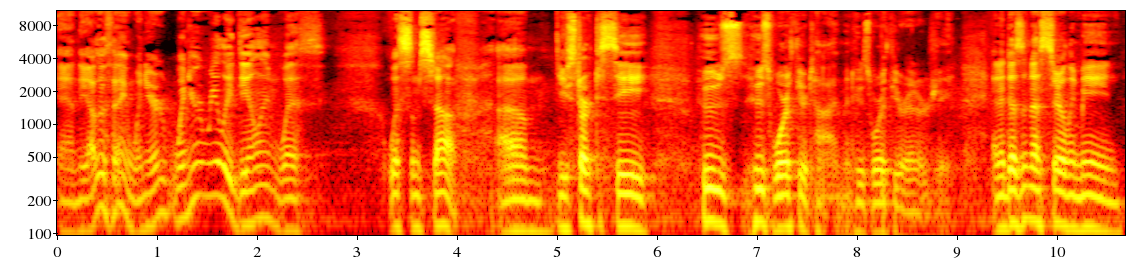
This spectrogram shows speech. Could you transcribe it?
And the other thing, when you're when you're really dealing with with some stuff, um, you start to see who's who's worth your time and who's worth your energy. And it doesn't necessarily mean,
